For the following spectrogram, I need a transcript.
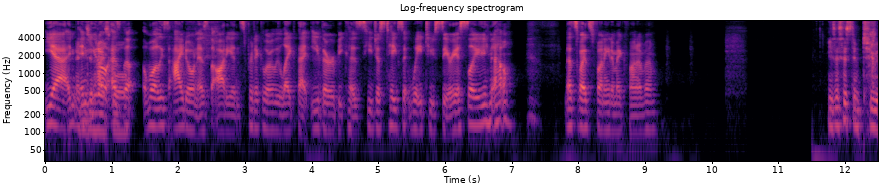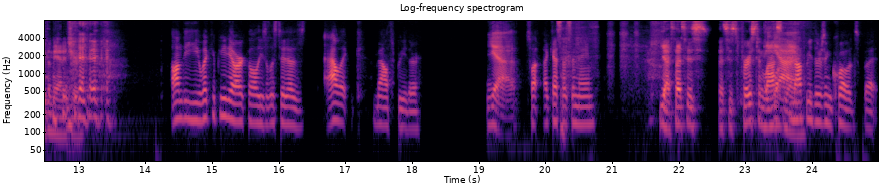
yeah, and, And and, you high don't as the well, at least I don't as the audience particularly like that either because he just takes it way too seriously. You know, that's why it's funny to make fun of him. He's assistant to the manager. On the Wikipedia article, he's listed as Alec Mouth Breather. Yeah. So I guess that's a name. Yes, that's his that's his first and last name. Yeah. name. Mouth Breather's in quotes, but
